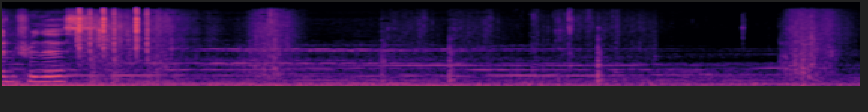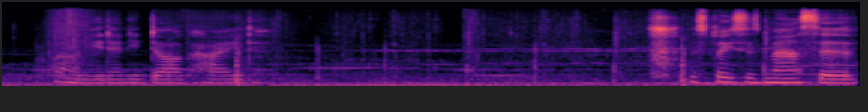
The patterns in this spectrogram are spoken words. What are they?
Reason for this? I don't need any dog hide. This place is massive.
